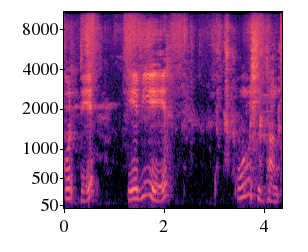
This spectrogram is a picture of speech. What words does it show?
করতে এ বি এর অনুসিদ্ধান্ত।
